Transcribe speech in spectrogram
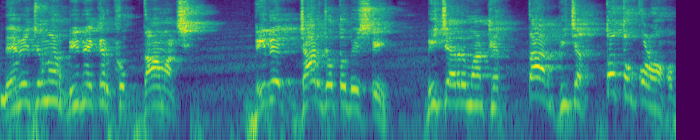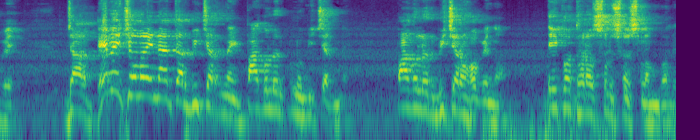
বিবেচনার বিবেকের খুব দাম আছে। বিবেক যার যত বেশি, বিচারের মাঠে তার বিচার তত কড়া হবে। যার বিবেচনায় না, তার বিচার নেই। পাগলের কোনো বিচার নেই। পাগলের বিচার হবে না। এই কথা রাসুল সাল্লাম বলে।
